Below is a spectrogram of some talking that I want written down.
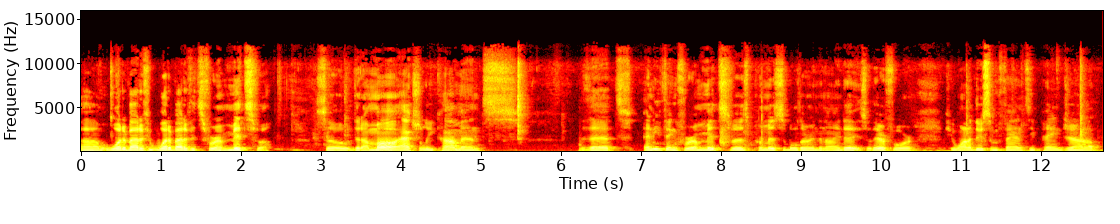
um, what about if what about if it's for a mitzvah? So the Ramah actually comments that anything for a mitzvah is permissible during the nine days. So therefore, if you want to do some fancy paint job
